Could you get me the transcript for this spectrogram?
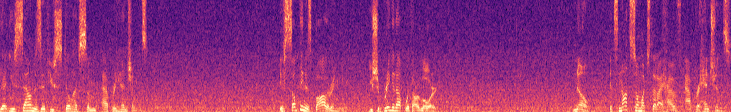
yet you sound as if you still have some apprehensions. If something is bothering you, you should bring it up with our Lord. No, it's not so much that I have apprehensions.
